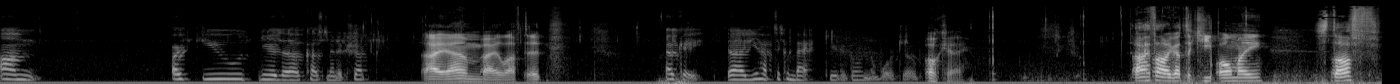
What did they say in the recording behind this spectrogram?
Um, are you near the cosmetic shop? I am, but I left it. Okay. Uh, you have to come back here to go in the wardrobe. Okay. I thought I got to keep all my stuff.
